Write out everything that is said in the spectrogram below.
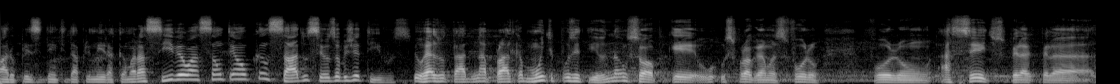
Para o presidente da primeira Câmara Civil, a ação tem alcançado seus objetivos. O resultado, na prática, muito positivo, não só porque os programas foram, foram aceitos pela, pela,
